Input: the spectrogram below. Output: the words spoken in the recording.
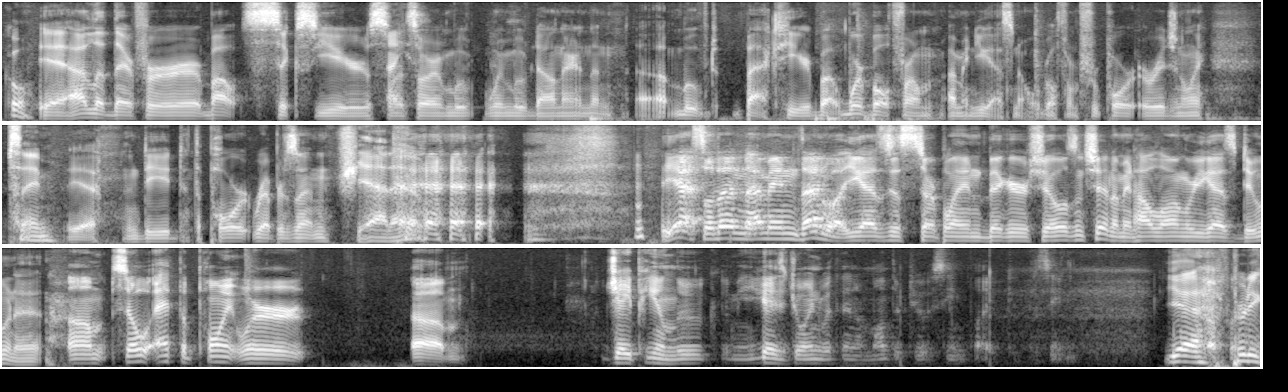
Cool. Yeah, I lived there for about six years. So Nice. where we moved, we moved down there and then uh, moved back here. But we're both from. I mean, you guys know we're both from Fruitport originally. Same. Yeah, indeed, the port representing. Shout out. Yeah. So then, I mean, then what? You guys just start playing bigger shows and shit. I mean, how long were you guys doing it? Um, so at the point where um, JP and Luke, I mean, you guys joined within a month or two. It seemed like it seemed. Yeah, pretty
